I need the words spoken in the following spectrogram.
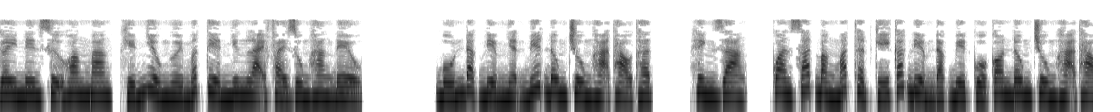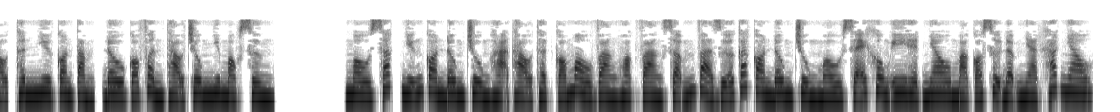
gây nên sự hoang mang, khiến nhiều người mất tiền nhưng lại phải dùng hàng đều. 4 đặc điểm nhận biết đông trùng hạ thảo thật. Hình dạng, quan sát bằng mắt thật kỹ các điểm đặc biệt của con đông trùng hạ thảo, thân như con tằm, đâu có phần thảo trông như mọc sừng. Màu sắc những con đông trùng hạ thảo thật có màu vàng hoặc vàng sẫm và giữa các con đông trùng màu sẽ không y hệt nhau mà có sự đậm nhạt khác nhau.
